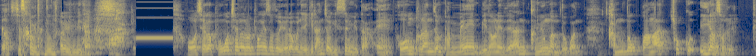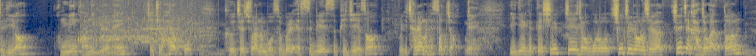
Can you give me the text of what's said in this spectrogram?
아, 죄송합니다. 농담입니다. 아, 어, 제가 보고 채널을 통해서도 여러 번 얘기를 한 적이 있습니다. 예, 보험 불안전 판매 민원에 대한 금융감독원 감독 강화 촉구 의견서를 드디어 국민권익위원회에 제출하였고 그 제출하는 모습을 SBS BG에서 이렇게 촬영을 했었죠. 네. 이게 그때 실제적으로 실질적으로 제가 실제 가져갔던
